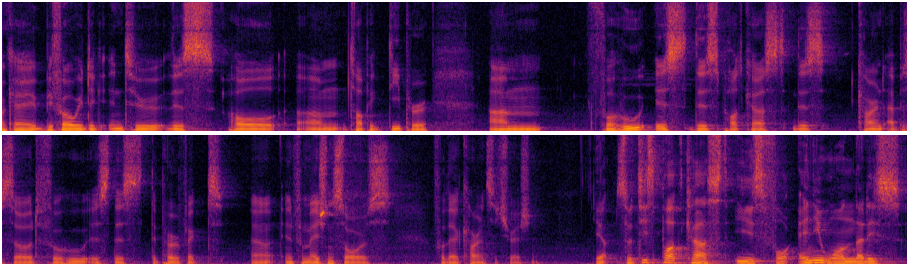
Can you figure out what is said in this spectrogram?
Okay, before we dig into this whole um, topic deeper, um, for who is this podcast, this current episode, for who is this the perfect uh, information source for their current situation? Yeah. So this podcast is for anyone that is,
